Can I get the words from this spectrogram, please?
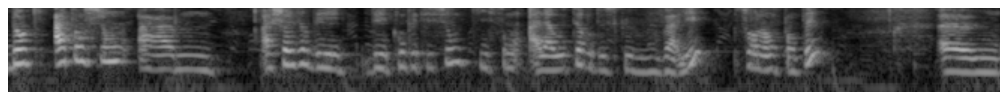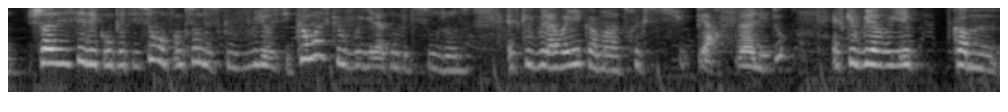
Donc, attention à, à choisir des, des compétitions qui sont à la hauteur de ce que vous valez sur l'instant T. Euh, choisissez des compétitions en fonction de ce que vous voulez aussi. Comment est-ce que vous voyez la compétition aujourd'hui? Est-ce que vous la voyez comme un truc super fun et tout? Est-ce que vous la voyez comme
